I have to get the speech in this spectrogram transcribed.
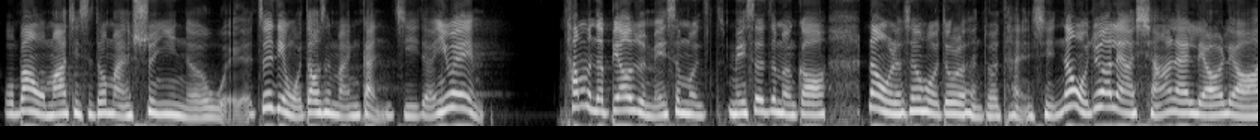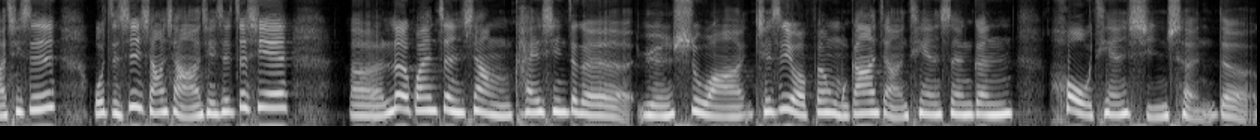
我爸我妈其实都蛮顺应而为的，这点我倒是蛮感激的，因为他们的标准没什么没设这么高，让我的生活多了很多弹性。那我就要两想要来聊聊啊，其实我只是想想啊，其实这些。呃，乐观、正向、开心这个元素啊，其实有分我们刚刚讲的天生跟后天形成的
